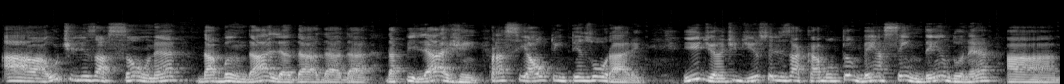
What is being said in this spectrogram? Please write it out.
a utilização né, da bandalha, da, da, da, da pilhagem para se auto-entesourarem. E diante disso, eles acabam também ascendendo né, a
